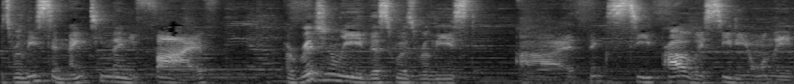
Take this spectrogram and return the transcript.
It's released in 1995. Originally, this was released, uh, I think, C probably CD only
